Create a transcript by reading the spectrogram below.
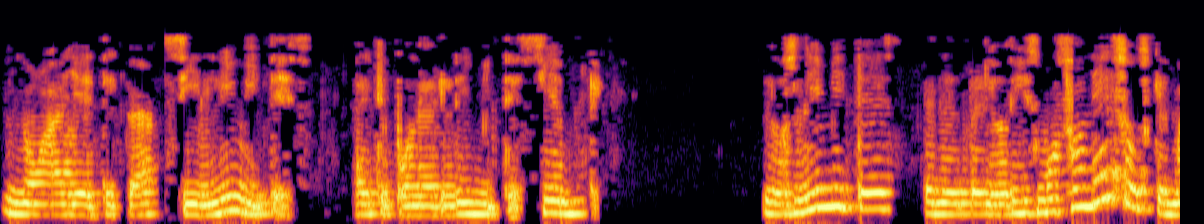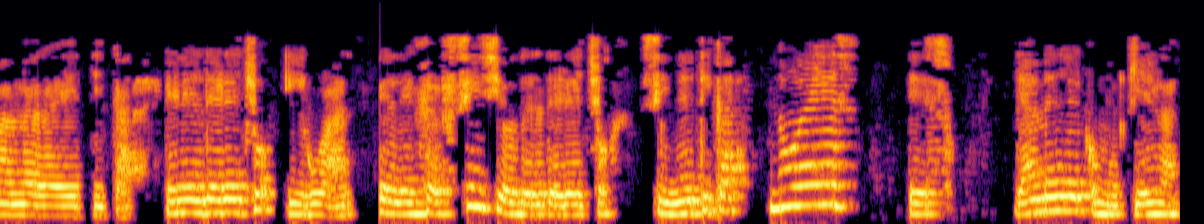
no hay ética sin límites, hay que poner límites siempre. Los límites en el periodismo son esos que manda la ética. En el derecho igual. El ejercicio del derecho sin ética no es eso llámenle como quieran,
